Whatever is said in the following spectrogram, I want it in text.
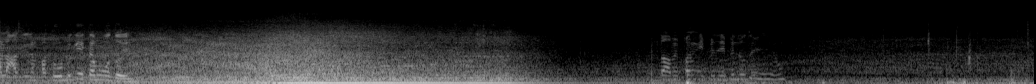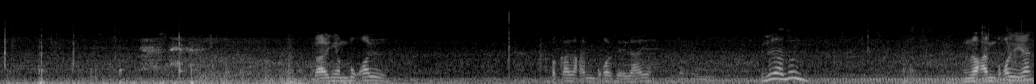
Makalakad din ng patubig eh, tamo to eh. Ang dami pang ipil-ipil ito eh. oh. Galing ang bukal. Pagkalaking bukal sa Ilaya. Doon na doon. Ang laking bukal yan.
